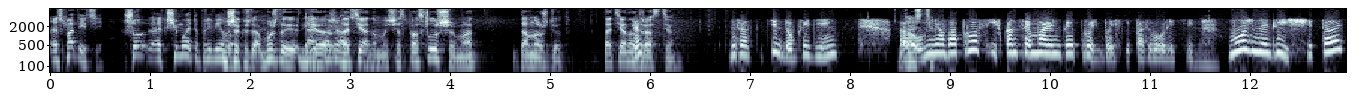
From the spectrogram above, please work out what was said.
э, смотрите, что, э, к чему это привело? Маша, а можно да, я, Татьяну мы сейчас послушаем, а давно ждет. Татьяна, здравствуйте. Здравствуйте, добрый день. У меня вопрос и в конце маленькая просьба, если позволите. Да. Можно ли считать,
